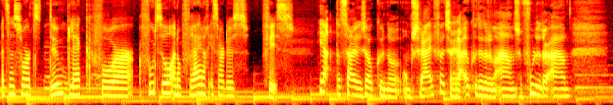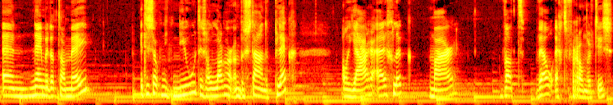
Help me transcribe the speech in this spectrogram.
Het is een soort dumpplek voor voedsel en op vrijdag is er dus vis. Ja, dat zou je zo kunnen omschrijven. Ze ruiken er dan aan, ze voelen eraan en nemen dat dan mee. Het is ook niet nieuw, het is al langer een bestaande plek. Al jaren eigenlijk. Maar wat wel echt veranderd is,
